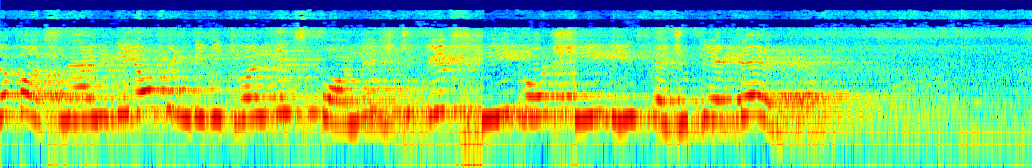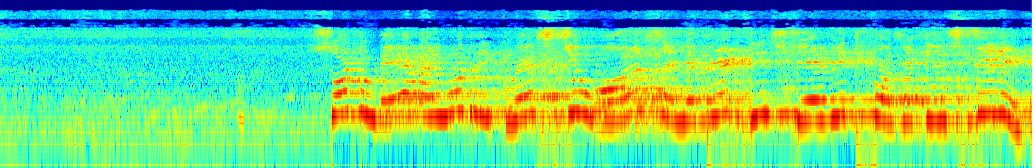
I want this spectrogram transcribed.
The personality of individual is polished if So today I would request you all celebrate this day with positive spirit.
